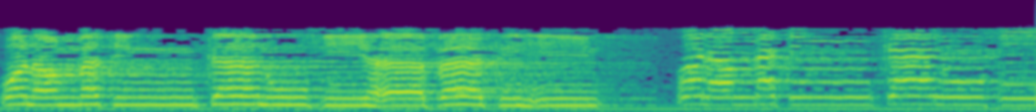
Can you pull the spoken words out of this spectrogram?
وَنَعْمَةٍ كَانُوا فِيهَا فَاكِهِينَ. وَنَعْمَةٍ كَانُوا فِيهَا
